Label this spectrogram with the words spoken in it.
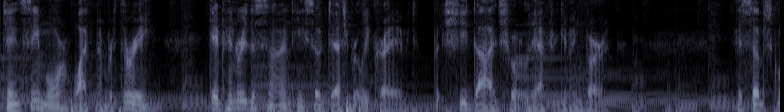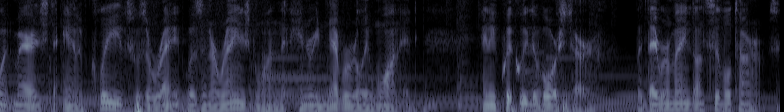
Jane Seymour, wife number three, gave Henry the son he so desperately craved, but she died shortly after giving birth. His subsequent marriage to Anne of Cleves was, arra- was an arranged one that Henry never really wanted, and he quickly divorced her, but they remained on civil terms.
